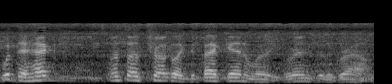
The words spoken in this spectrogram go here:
What the heck? What's that truck like the back end went into the ground?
